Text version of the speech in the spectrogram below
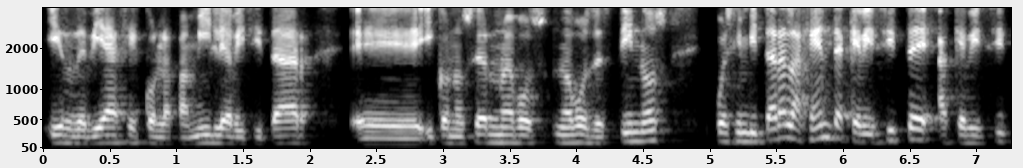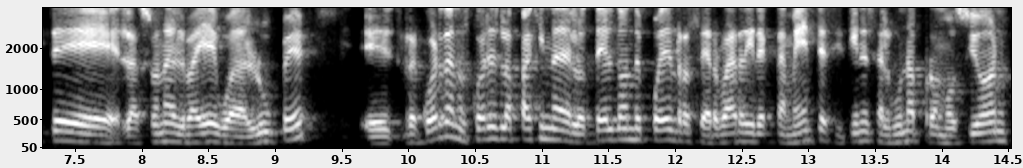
ir de viaje con la familia, visitar eh, y conocer nuevos, nuevos destinos, pues invitar a la gente a que visite, a que visite la zona del Valle de Guadalupe. Eh, recuérdanos cuál es la página del hotel donde pueden reservar directamente, si tienes alguna promoción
